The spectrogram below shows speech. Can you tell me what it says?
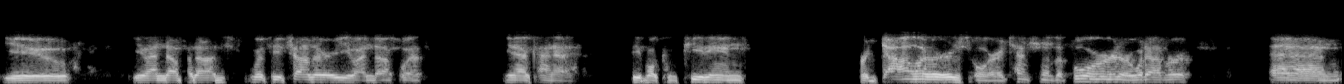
you you end up at odds with each other. You end up with, you know, kind of people competing for dollars or attention of the board or whatever. And,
